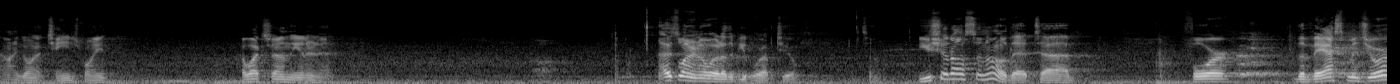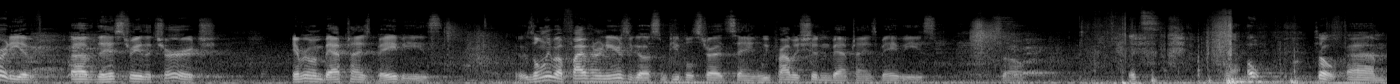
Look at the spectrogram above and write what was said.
I'm not going to Change Point. I watched it on the internet. Oh. I just want to know what other people are up to. So you should also know that uh, for the vast majority of, of the history of the church, everyone baptized babies. It was only about 500 years ago some people started saying we probably shouldn't baptize babies. So it's yeah. oh so um,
